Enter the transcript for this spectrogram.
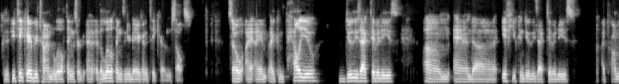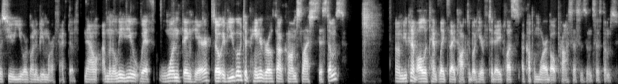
Because if you take care of your time the little things are uh, the little things in your day are going to take care of themselves. So I, I, I compel you do these activities. Um, and uh, if you can do these activities, I promise you, you are going to be more effective. Now, I'm going to leave you with one thing here. So if you go to paintergrowth.com slash systems, um, you can have all the templates that I talked about here today, plus a couple more about processes and systems.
